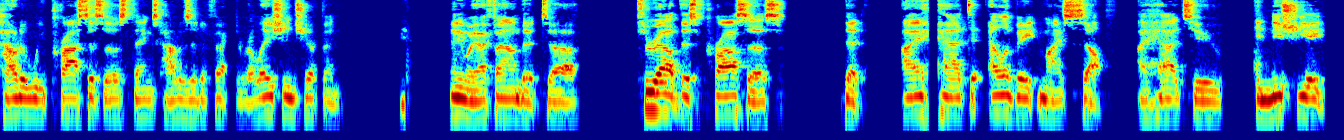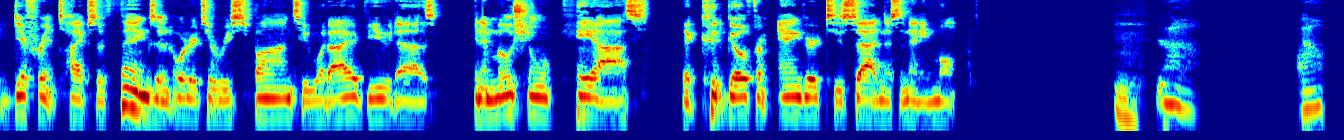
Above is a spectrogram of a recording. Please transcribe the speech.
How do we process those things? How does it affect the relationship? And anyway, I found that uh, throughout this process that I had to elevate myself. I had to initiate different types of things in order to respond to what I viewed as an emotional chaos that could go from anger to sadness in any moment. Mm. Oh, wow.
